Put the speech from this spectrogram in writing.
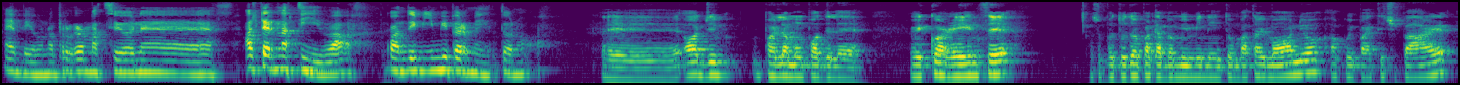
Eh beh, una programmazione alternativa quando i bimbi permettono. E oggi parliamo un po' delle ricorrenze, soprattutto perché abbiamo imminente un matrimonio a cui partecipare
